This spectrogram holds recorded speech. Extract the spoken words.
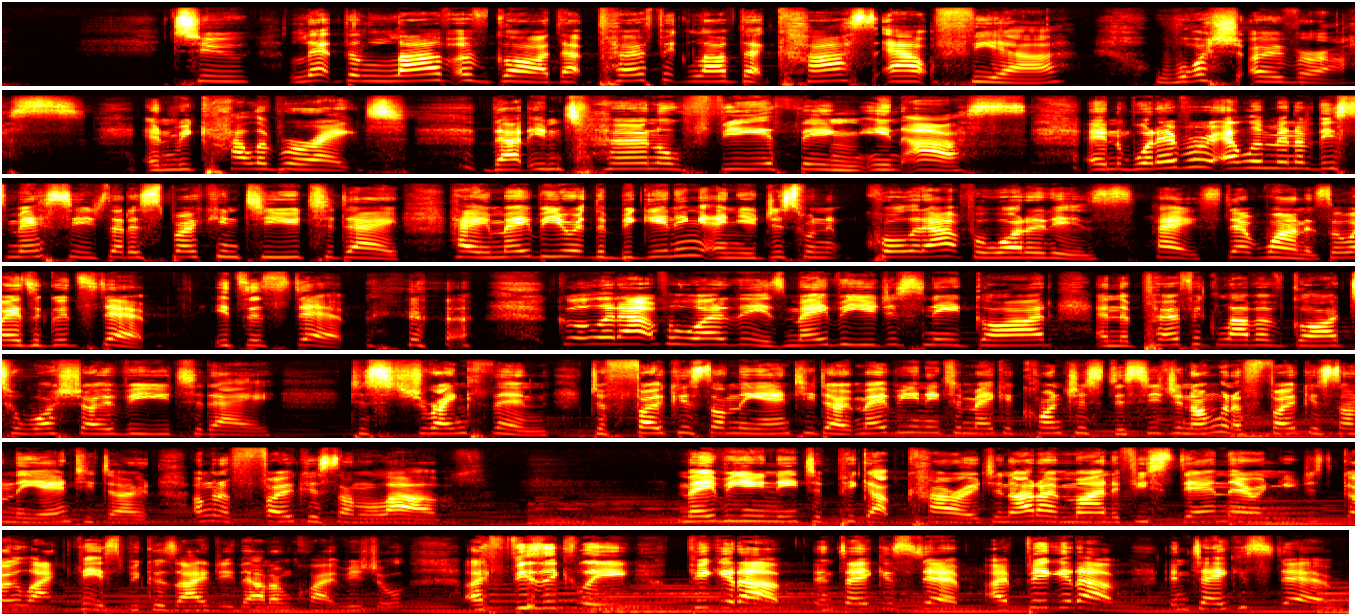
to let the love of God, that perfect love that casts out fear, wash over us and recalibrate that internal fear thing in us. And whatever element of this message that has spoken to you today, hey, maybe you're at the beginning and you just want to call it out for what it is. Hey, step one, it's always a good step. It's a step. Call it out for what it is. Maybe you just need God and the perfect love of God to wash over you today to strengthen, to focus on the antidote. Maybe you need to make a conscious decision I'm going to focus on the antidote, I'm going to focus on love. Maybe you need to pick up courage. And I don't mind if you stand there and you just go like this because I do that. I'm quite visual. I physically pick it up and take a step. I pick it up and take a step.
